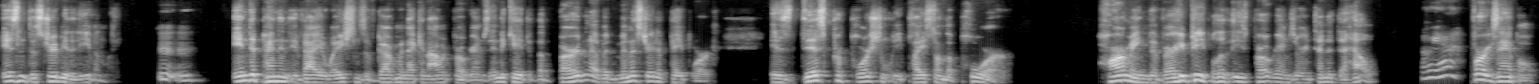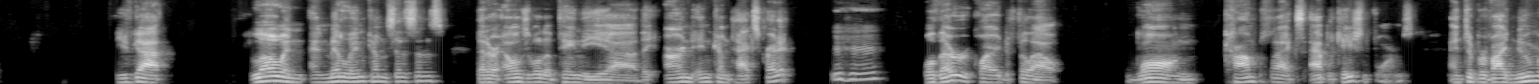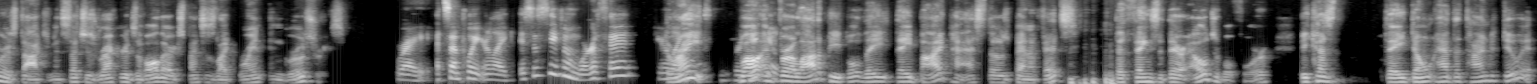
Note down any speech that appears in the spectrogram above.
isn't distributed evenly. Mm-mm. Independent evaluations of government economic programs indicate that the burden of administrative paperwork is disproportionately placed on the poor, harming the very people that these programs are intended to help. Oh yeah. For example, you've got low and, and middle income citizens that are eligible to obtain the uh, the earned income tax credit. Mm-hmm. Well, they're required to fill out long, complex application forms and to provide numerous documents such as records of all their expenses like rent and groceries. Right. At some point, you're like, is this even worth it? You're right. Like, Well, and for a lot of people, they they bypass those benefits, the things that they're eligible for, because they don't have the time to do it.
